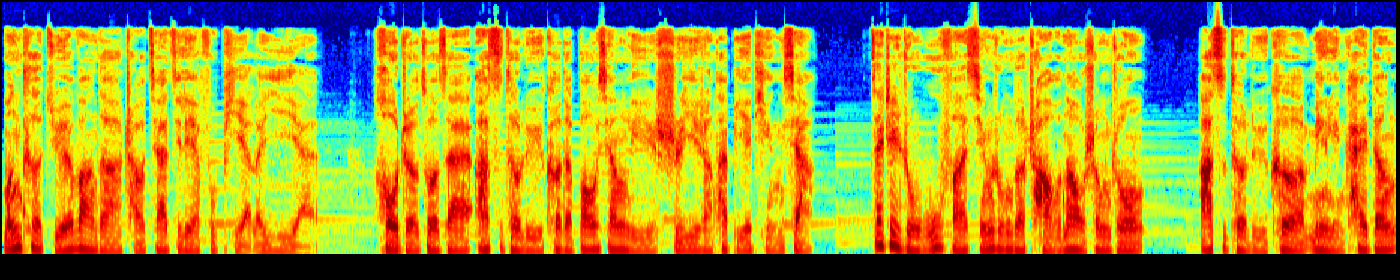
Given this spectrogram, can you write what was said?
蒙特绝望地朝加基列夫瞥了一眼，后者坐在阿斯特吕克的包厢里，示意让他别停下。在这种无法形容的吵闹声中，阿斯特吕克命令开灯。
